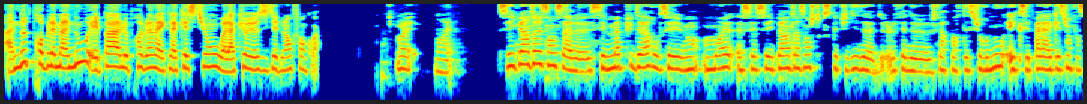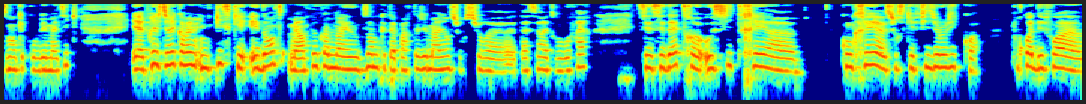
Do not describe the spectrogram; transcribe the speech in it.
à notre problème à nous et pas le problème avec la question ou à la curiosité de l'enfant quoi. Ouais ouais. C'est hyper intéressant ça c'est ma pudeur ou c'est moi c'est hyper intéressant je trouve ce que tu dis de, le fait de le faire porter sur nous et que c'est pas la question forcément qui est problématique et après, je dirais quand même une piste qui est aidante, mais un peu comme dans les exemples que tu as partagé Marion sur sur euh, ta sœur et ton beau-frère, c'est d'être aussi très euh, concret euh, sur ce qui est physiologique quoi. Pourquoi des fois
